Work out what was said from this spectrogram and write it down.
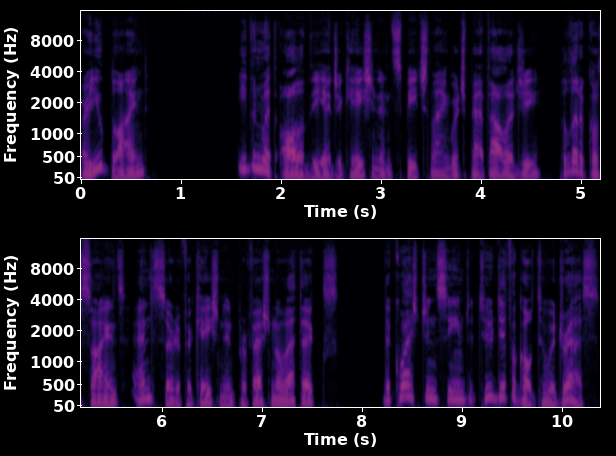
Are you blind? Even with all of the education in speech language pathology, political science, and certification in professional ethics, the question seemed too difficult to address.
